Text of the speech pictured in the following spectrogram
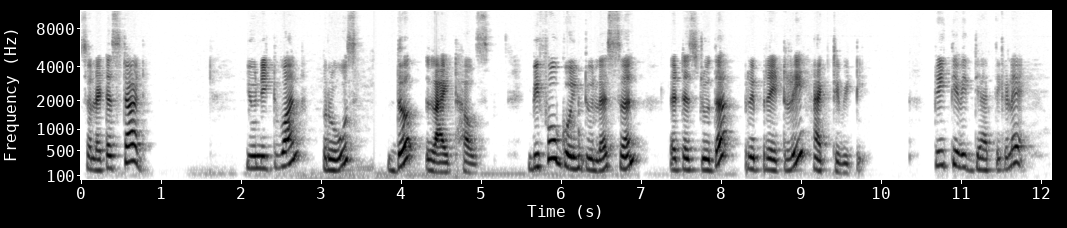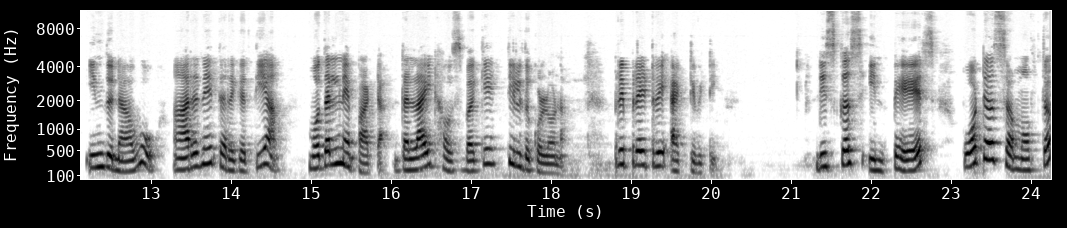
So let us start. Unit 1 Prose The Lighthouse. Before going to lesson, let us do the preparatory activity. ಪ್ರೀತಿಯ ವಿದ್ಯಾರ್ಥಿಗಳೇ ಇಂದು ನಾವು ಆರನೇ ತರಗತಿಯ ಮೊದಲನೇ ಪಾಠ ದ ಲೈಟ್ ಹೌಸ್ ಬಗ್ಗೆ ತಿಳಿದುಕೊಳ್ಳೋಣ preparatory activity discuss in pairs what are some of the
